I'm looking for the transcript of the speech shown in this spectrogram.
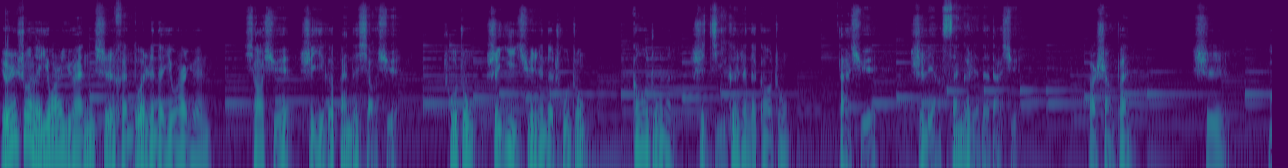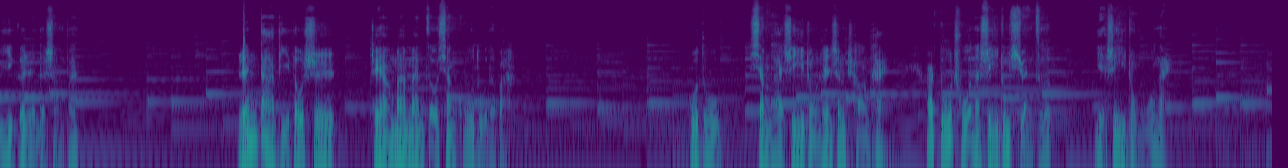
有人说呢，幼儿园是很多人的幼儿园，小学是一个班的小学，初中是一群人的初中，高中呢是几个人的高中，大学是两三个人的大学，而上班是一个人的上班。人大抵都是这样慢慢走向孤独的吧。孤独向来是一种人生常态，而独处呢是一种选择，也是一种无奈。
